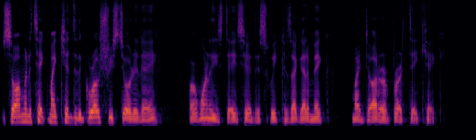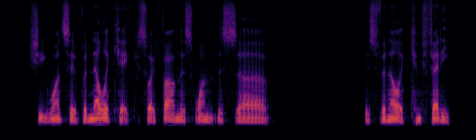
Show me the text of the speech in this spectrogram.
so I'm going to take my kid to the grocery store today, or one of these days here this week, because I got to make my daughter a birthday cake. She wants a vanilla cake, so I found this one, this uh, this vanilla confetti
